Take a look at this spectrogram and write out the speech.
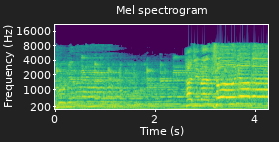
보면. 하지만 소녀가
